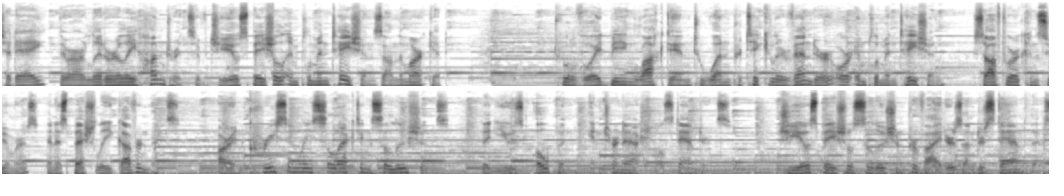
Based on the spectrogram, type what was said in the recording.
Today, there are literally hundreds of geospatial implementations on the market. To avoid being locked in to one particular vendor or implementation, software consumers, and especially governments, are increasingly selecting solutions that use open international standards. Geospatial solution providers understand this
